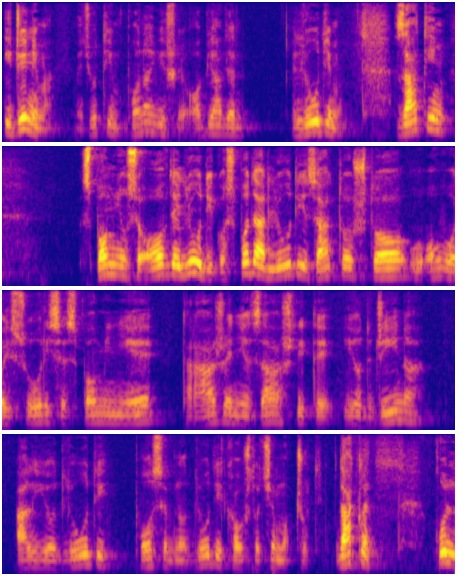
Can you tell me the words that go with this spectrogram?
i džinima, međutim ponajviše je objavljen ljudima. Zatim, spominju se ovdje ljudi, gospodar ljudi, zato što u ovoj suri se spominje traženje zaštite i od džina, ali i od ljudi, posebno od ljudi, kao što ćemo čuti. Dakle, kul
